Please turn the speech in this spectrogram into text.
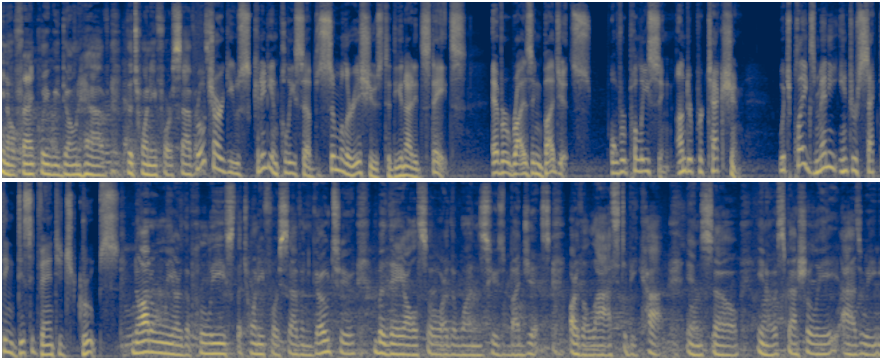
you know, frankly, we don't have the 24 7. Roach argues Canadian police have similar issues to the United States ever rising budgets, over policing, under protection which plagues many intersecting disadvantaged groups. Not only are the police the 24 7 go to, but they also are the ones whose budgets are the last to be cut. And so, you know, especially as we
